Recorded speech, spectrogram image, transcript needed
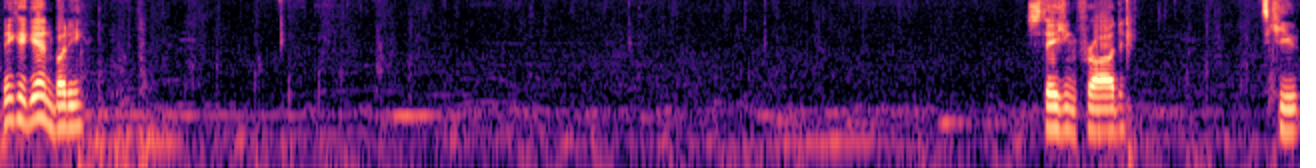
Think again, buddy. Staging fraud. It's cute.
